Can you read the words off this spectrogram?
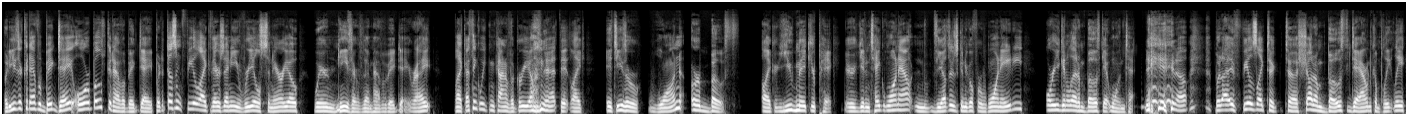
but either could have a big day or both could have a big day. But it doesn't feel like there's any real scenario where neither of them have a big day, right? Like I think we can kind of agree on that that like it's either one or both. Like you make your pick. You're going to take one out and the other's going to go for 180 or you're going to let them both get 110, you know? But it feels like to to shut them both down completely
